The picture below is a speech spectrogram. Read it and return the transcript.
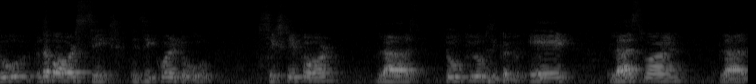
2 to the power 6 is equal to 64 plus 2 cubes equal to 8 plus 1 plus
